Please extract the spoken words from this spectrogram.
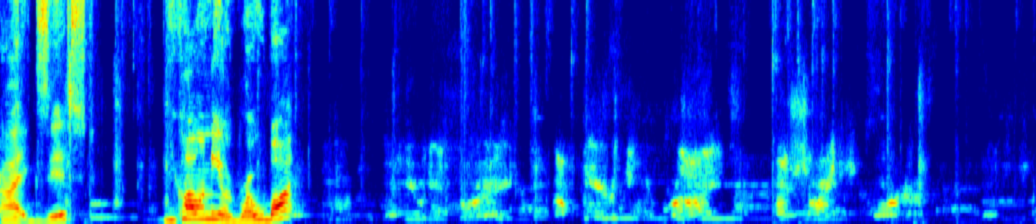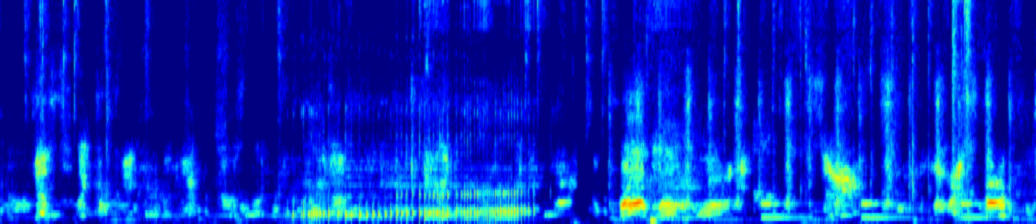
I exist. You calling me a robot did great. I'm here to get you prize. A shiny quarter. Just click on it. Problem one. Six. Nice good one.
